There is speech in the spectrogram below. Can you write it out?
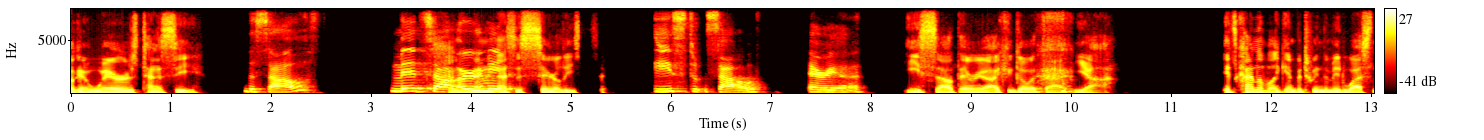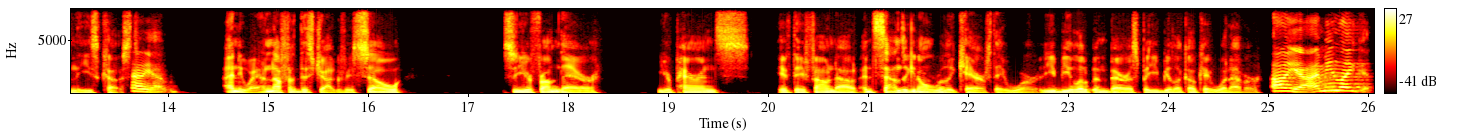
okay, where's Tennessee? The South? Mid South, I or I wouldn't mean, necessarily East South area. east south area. I could go with that. yeah. It's kind of like in between the Midwest and the East Coast. Oh, yeah. Anyway, enough of this geography. So so you're from there. Your parents, if they found out, it sounds like you don't really care if they were. You'd be a little bit embarrassed, but you'd be like, okay, whatever. Oh, yeah. I mean, like,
